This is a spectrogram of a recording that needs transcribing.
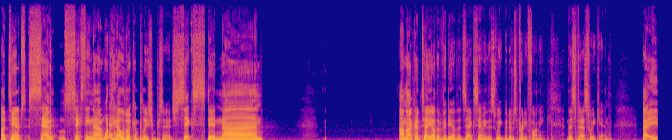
attempts, seven, 69. What a hell of a completion percentage. 69. I'm not going to tell you all the video that Zach sent me this week, but it was pretty funny this past weekend. Uh, he,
